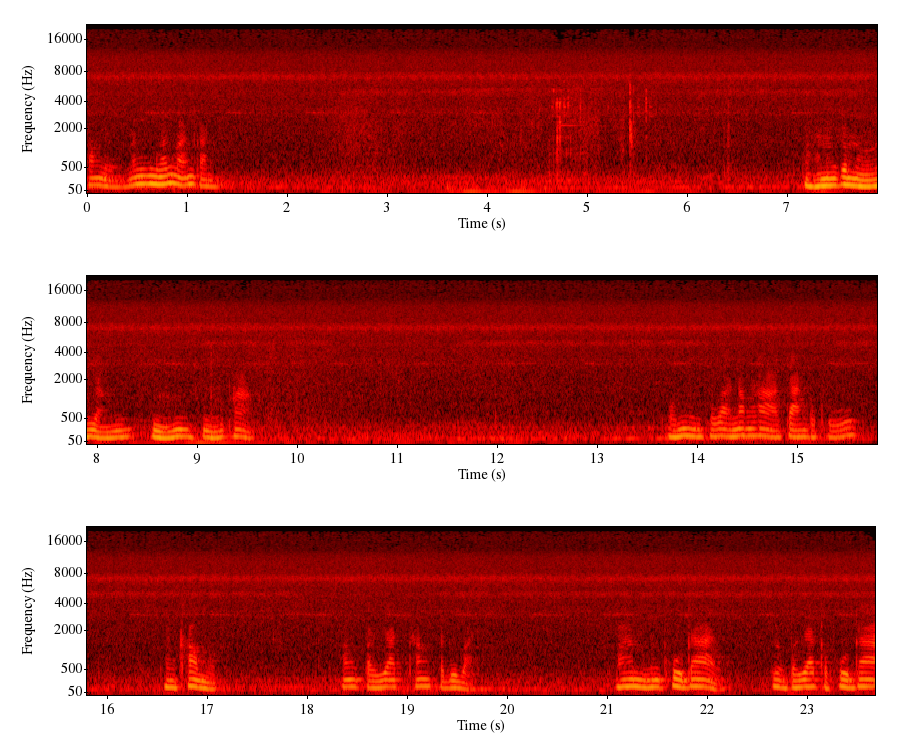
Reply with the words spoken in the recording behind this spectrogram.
ท้องเนรมันเหมือนเหมือนกัน มันก็เหมืออย่างหนูหนูภาพ ผมนึงจะว่านักล่าอาจารย์กระถูมันเข้าหมด ทั้งปริยัติทั้งปฏิบัติว่ามันต้องพูดได้ เรื่องปริยัติก็พูดได้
